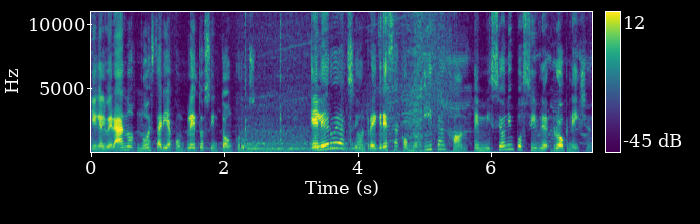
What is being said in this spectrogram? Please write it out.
y en el verano no estaría completo sin Tom Cruise. El héroe de acción regresa como Ethan Hunt en Misión Imposible Rogue Nation.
